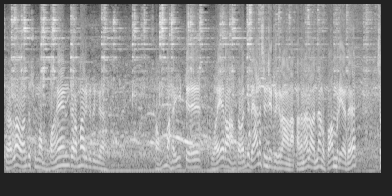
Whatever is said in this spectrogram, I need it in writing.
சிலை வந்து சும்மா பயங்கரமாக இருக்குதுங்க. செம்ம ஹைட்டு உயரம். அங்கே வந்து வேலை செஞ்சுட்டு அதனால் வந்து அங்கே போக முடியாது. ஸோ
